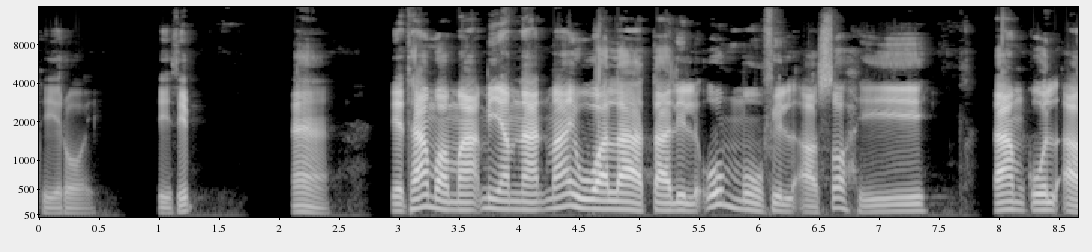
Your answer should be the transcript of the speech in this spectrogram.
ทีรอยสี่สิบอ่าแต่ถามว่ามะมีอำนาจไหมวะลาตาลิลอุมมูฟิลอาซอฮีตามกุลอา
